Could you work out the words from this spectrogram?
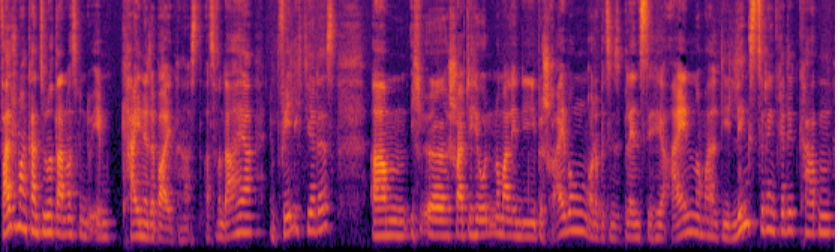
Falsch machen kannst du nur dann was, wenn du eben keine der beiden hast. Also von daher empfehle ich dir das. Ähm, ich äh, schreibe dir hier unten nochmal in die Beschreibung oder beziehungsweise blendest dir hier ein nochmal die Links zu den Kreditkarten.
